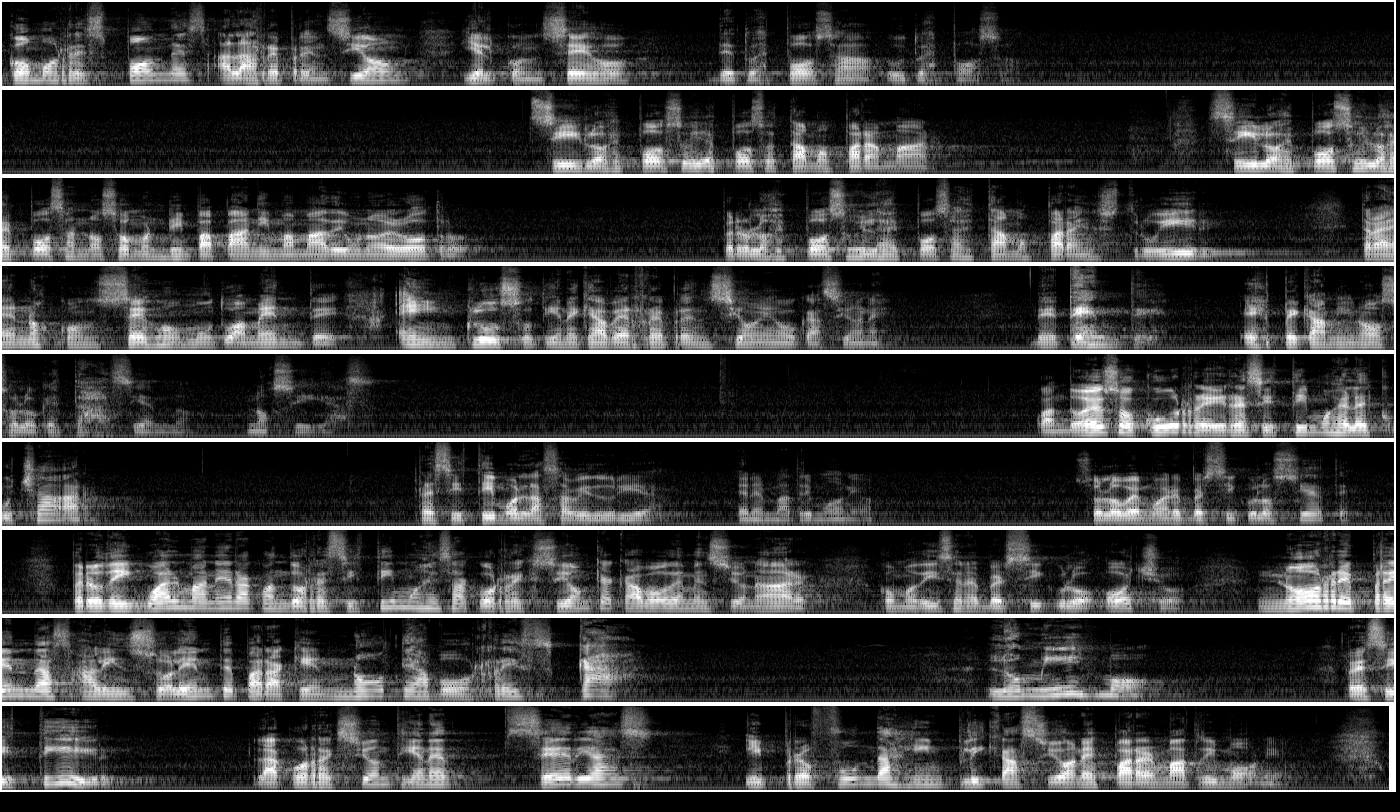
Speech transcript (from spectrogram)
cómo respondes a la reprensión y el consejo de tu esposa o tu esposo. Sí, los esposos y esposas estamos para amar. Sí, los esposos y las esposas no somos ni papá ni mamá de uno del otro. Pero los esposos y las esposas estamos para instruir, traernos consejos mutuamente e incluso tiene que haber reprensión en ocasiones. Detente, es pecaminoso lo que estás haciendo, no sigas. Cuando eso ocurre y resistimos el escuchar, resistimos la sabiduría en el matrimonio. Solo vemos en el versículo 7. Pero de igual manera, cuando resistimos esa corrección que acabo de mencionar, como dice en el versículo 8, no reprendas al insolente para que no te aborrezca. Lo mismo, resistir la corrección tiene serias y profundas implicaciones para el matrimonio.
